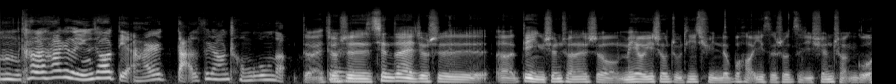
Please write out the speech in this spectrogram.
嗯，看来他这个营销点还是打得非常成功的。对，就是现在就是呃，电影宣传的时候，没有一首主题曲，你都不好意思说自己宣传过。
